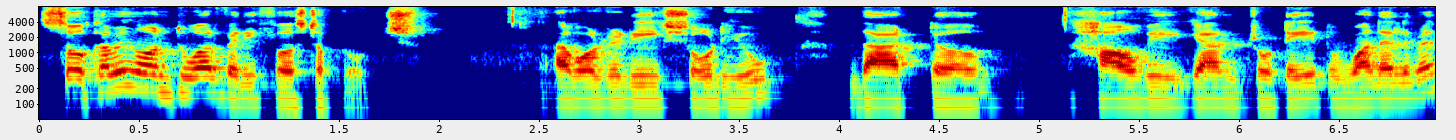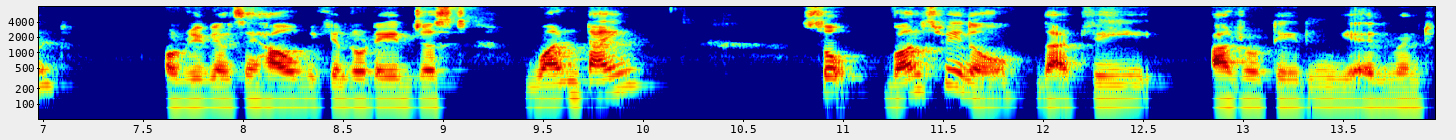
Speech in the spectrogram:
So coming on to our very first approach, I've already showed you that uh, how we can rotate one element, or you can say how we can rotate just one time. So once we know that we are rotating the element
